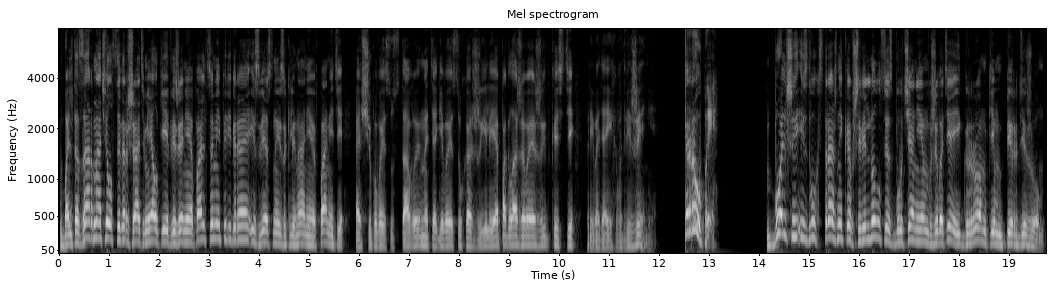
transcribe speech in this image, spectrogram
Бальтазар начал совершать мелкие движения пальцами, перебирая известные заклинания в памяти, ощупывая суставы, натягивая сухожилия, поглаживая жидкости, приводя их в движение. Трупы!» Больше из двух стражников шевельнулся с бурчанием в животе и громким пердежом.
